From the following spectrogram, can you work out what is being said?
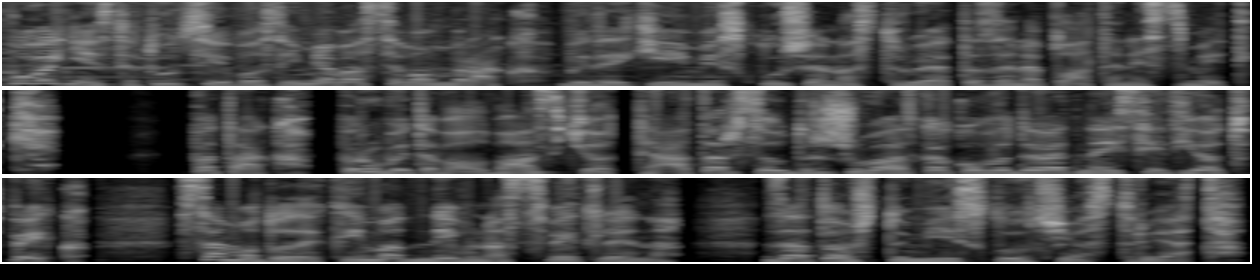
Повеќе институции во земјава се во мрак, бидејќи им исклучена струјата за неплатени сметки. Па така, пробите во албанскиот театар се одржуваат како во 19 век, само додека има дневна светлина, затоа што им исклучија струјата.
